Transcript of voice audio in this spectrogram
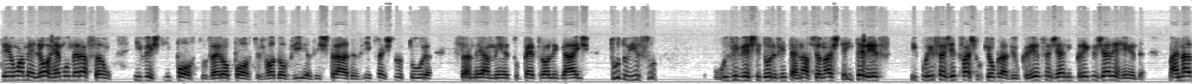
ter uma melhor remuneração. Investir em portos, aeroportos, rodovias, estradas, infraestrutura, saneamento, petróleo e gás, tudo isso os investidores internacionais têm interesse e com isso a gente faz com que o Brasil cresça, gere emprego e gere renda. Mas na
